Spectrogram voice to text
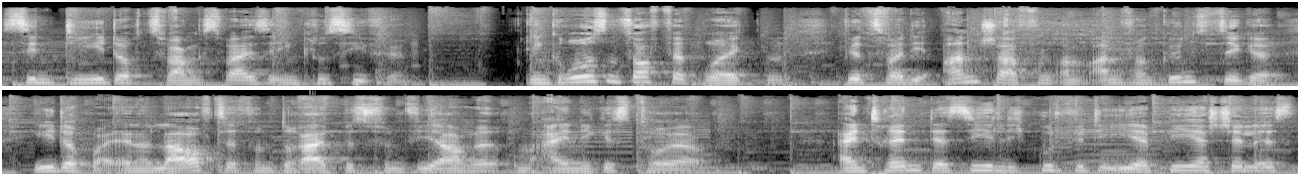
sind die jedoch zwangsweise inklusive. In großen Softwareprojekten wird zwar die Anschaffung am Anfang günstiger, jedoch bei einer Laufzeit von 3 bis 5 Jahre um einiges teurer. Ein Trend, der sicherlich gut für die ERP-Hersteller ist,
